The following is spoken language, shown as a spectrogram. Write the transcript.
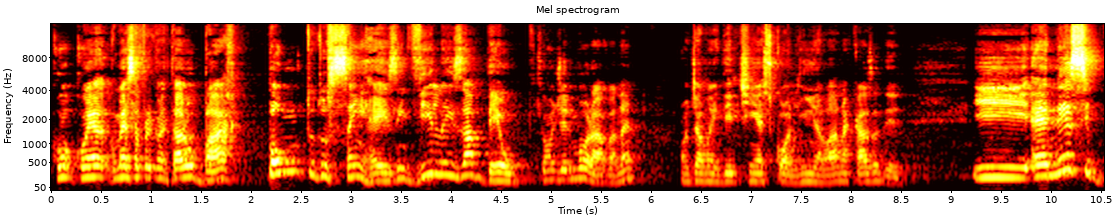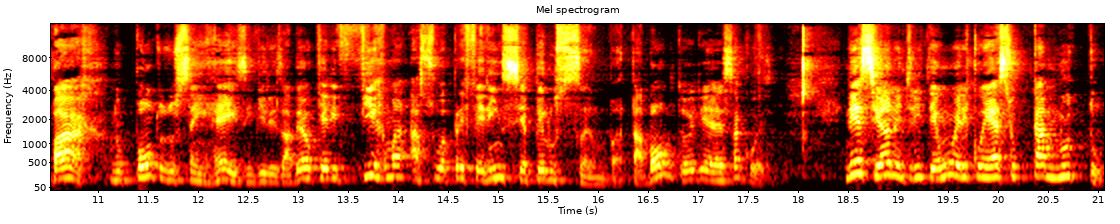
começa a frequentar o bar Ponto dos 100 Réis, em Vila Isabel, que é onde ele morava, né? Onde a mãe dele tinha a escolinha lá na casa dele. E é nesse bar, no Ponto dos 100 Réis, em Vila Isabel, que ele firma a sua preferência pelo samba, tá bom? Então ele é essa coisa. Nesse ano, em 31, ele conhece o Canuto,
